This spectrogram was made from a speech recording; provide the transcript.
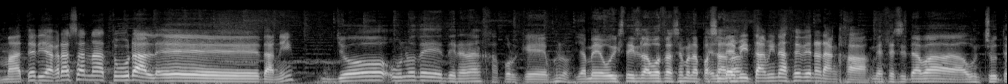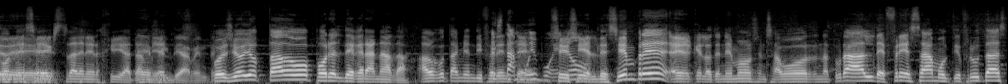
materia grasa natural. Eh, Dani, Yo uno de, de naranja, porque, bueno, ya me oísteis la voz la semana pasada. el de vitamina C de naranja. Necesitaba un chute Con de... ese extra de energía también. Efectivamente. Pues yo he optado por el de granada, algo también diferente. Está muy bueno. Sí, sí, el de siempre, el que lo tenemos en sabor natural, de fresa, multifrutas,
